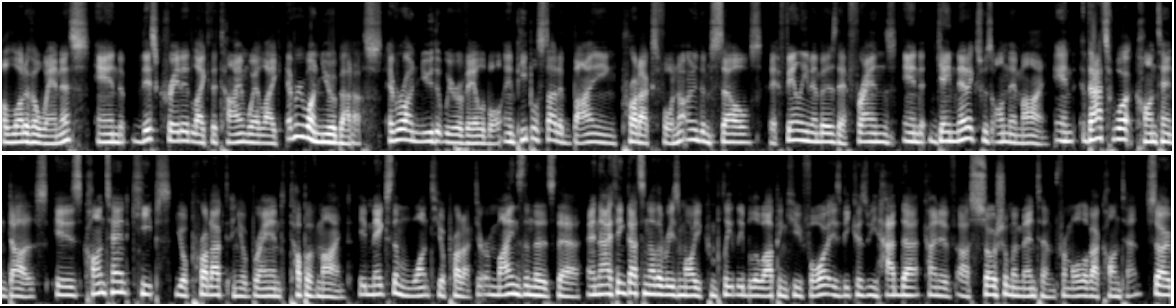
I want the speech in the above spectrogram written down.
a lot of awareness. And this created like the time where like everyone knew about us, everyone knew that we were available, and people started buying products for not only themselves, their family members, their friends, and Gamenetics was on their mind. And that's what content does is content keeps your product and your brand top of mind. It makes them want your product. It reminds them that it's there. And I think that's another reason why we completely blew up in Q4 is because we had that kind of uh, social momentum from all of our content. So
